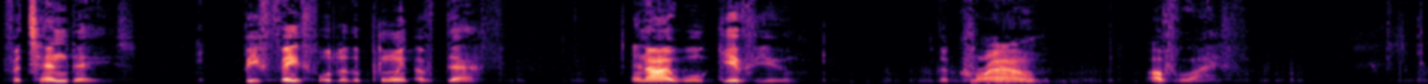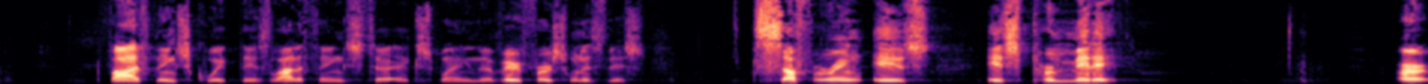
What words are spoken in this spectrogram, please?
for 10 days. Be faithful to the point of death, and I will give you the crown of life. Five things quick. There's a lot of things to explain. The very first one is this suffering is, is permitted, or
